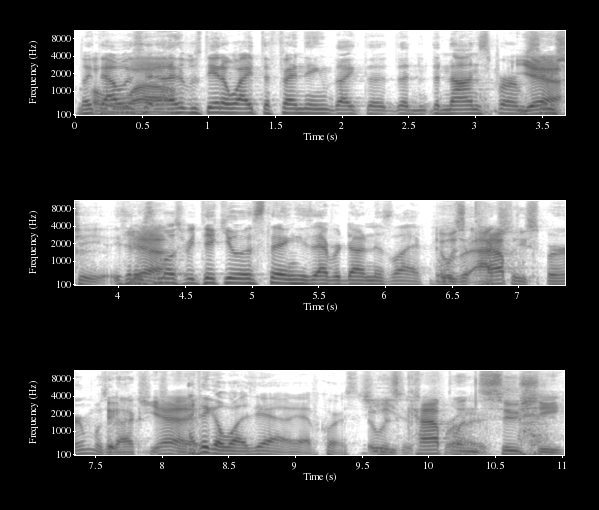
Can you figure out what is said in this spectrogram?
Like that Oh, was wow. it was Dana White defending like the the, the non sperm Yeah, sushi. He said it was the most ridiculous thing he's ever done in his life. was, was it Cap- actually sperm? Was it actually? yeah. sperm? I think it was. Yeah, yeah, of course. it was Jesus Kaplan Christ. Sushi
